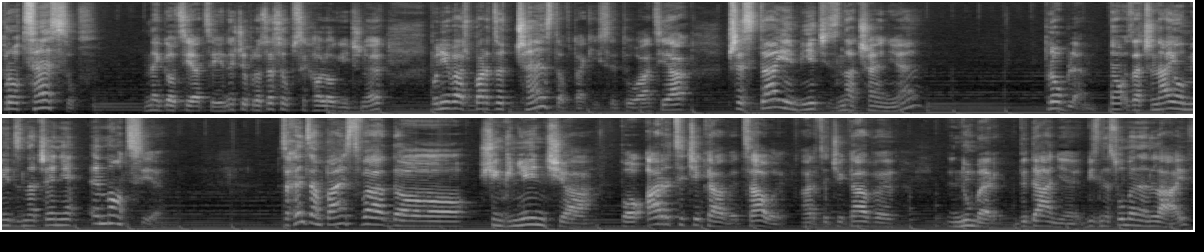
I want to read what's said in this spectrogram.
procesów negocjacyjnych czy procesów psychologicznych, ponieważ bardzo często w takich sytuacjach przestaje mieć znaczenie problem. No, zaczynają mieć znaczenie emocje. Zachęcam Państwa do sięgnięcia po arcyciekawy, cały arcyciekawy numer, wydanie Businesswoman and Life,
